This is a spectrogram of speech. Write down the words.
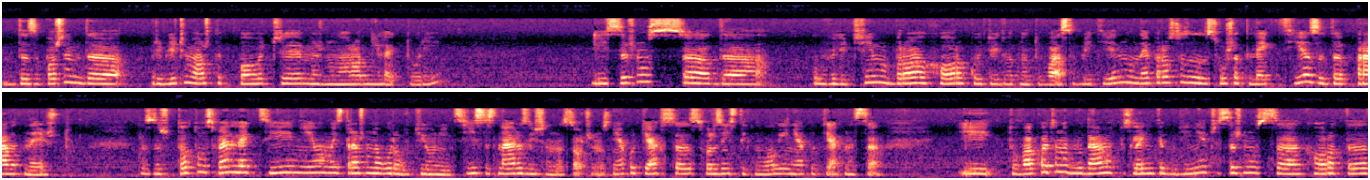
да започнем да привличаме още повече международни лектори и всъщност да увеличим броя хора, които идват на това събитие, но не просто за да слушат лекция, за да правят нещо. Защото освен лекции, ние имаме и страшно много работилници с най-различна насоченост. Някои от тях са свързани с технологии, някои от тях не са. И това, което наблюдаваме в последните години е, че всъщност хората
